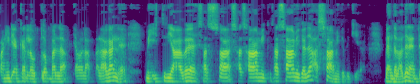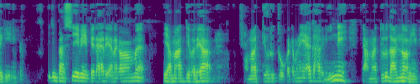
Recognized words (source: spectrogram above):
පණිඩයක් කරලා උත්තුවක් බල්ලා යවලා බලාගන්න මේ ස්ත්‍රියව සස්සා සසාමික සසාමිකද අසාමිකද කියලා. බැඳලාද නැද්ද කියන එක. ඉතින් පස්සේ මේ පෙරහැර යන ගමන්ම ඒ අමාත්‍යවරයා අමාත්‍යවරු තෝකටම නේ ඇහ ගහගෙන ඉන්නේ. ඒ අමාත්‍යවරු දන්නවා මේක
